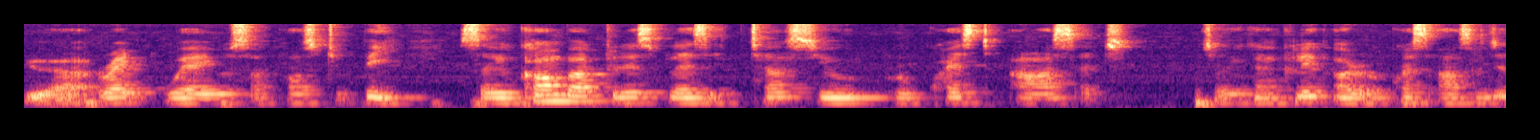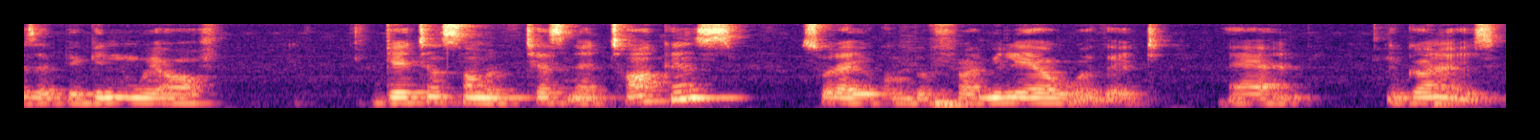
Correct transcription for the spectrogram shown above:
you are right where you're supposed to be. So you come back to this place, it tells you request asset. So you can click on request asset. This is a beginning way of getting some of the testnet tokens so that you can be familiar with it. And Ghana is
